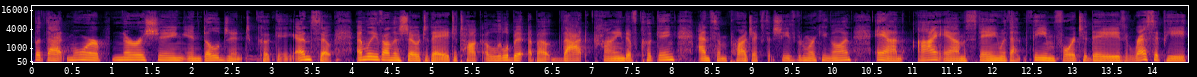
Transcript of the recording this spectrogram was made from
but that more nourishing, indulgent cooking. And so Emily's on the show today to talk a little bit about that kind of cooking and some projects that she's been working on. And I am staying with that theme for today's recipe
